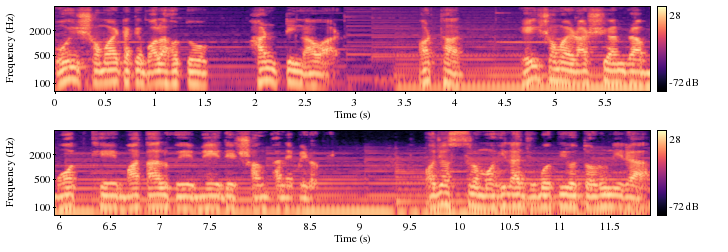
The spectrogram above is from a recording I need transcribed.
ওই সময়টাকে বলা হতো হান্টিং আওয়ার। অর্থাৎ এই সময় রাশিয়ানরা মদ খেয়ে মাতাল হয়ে মেয়েদের সন্ধানে বেরোবে। অজস্র মহিলা, যুবতী ও তরুণীরা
